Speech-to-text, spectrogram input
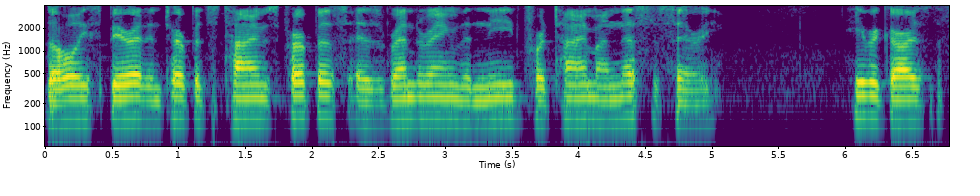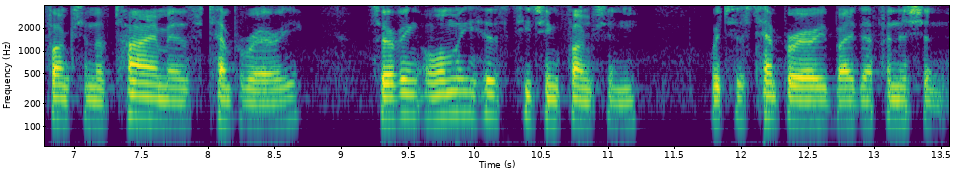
The Holy Spirit interprets time's purpose as rendering the need for time unnecessary. He regards the function of time as temporary, serving only his teaching function, which is temporary by definition.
